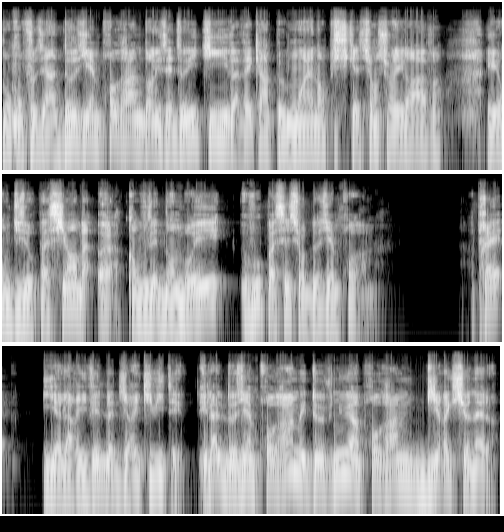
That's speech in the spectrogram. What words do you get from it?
Donc on faisait un deuxième programme dans les aides auditives avec un peu moins d'amplification sur les graves. Et on disait aux patients, bah voilà, quand vous êtes dans le bruit, vous passez sur le deuxième programme. Après, il y a l'arrivée de la directivité. Et là, le deuxième programme est devenu un programme directionnel.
